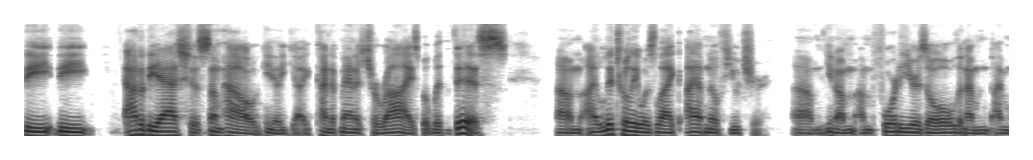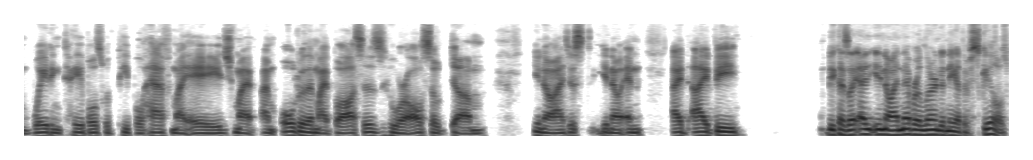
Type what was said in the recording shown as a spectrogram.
the the out of the ashes somehow you know I kind of managed to rise but with this um, I literally was like I have no future um, you know, I'm, I'm 40 years old and I'm I'm waiting tables with people half my age. My I'm older than my bosses who are also dumb. You know, I just you know, and I'd I'd be because I you know I never learned any other skills.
